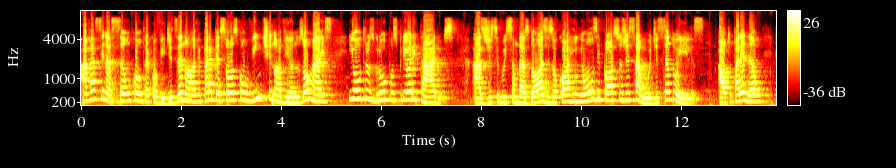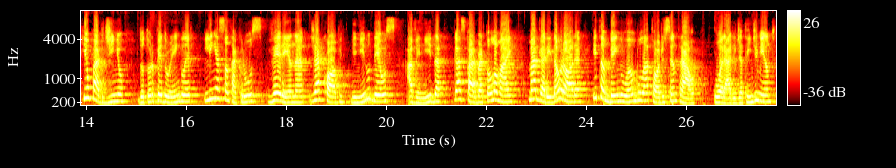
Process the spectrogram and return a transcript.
a vacinação contra a Covid-19 para pessoas com 29 anos ou mais e outros grupos prioritários. A distribuição das doses ocorre em 11 postos de saúde, sendo eles Alto Paredão, Rio Pardinho, Dr. Pedro Engler, Linha Santa Cruz, Verena, Jacob, Menino Deus, Avenida, Gaspar Bartolomai, Margarida Aurora e também no Ambulatório Central. O horário de atendimento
